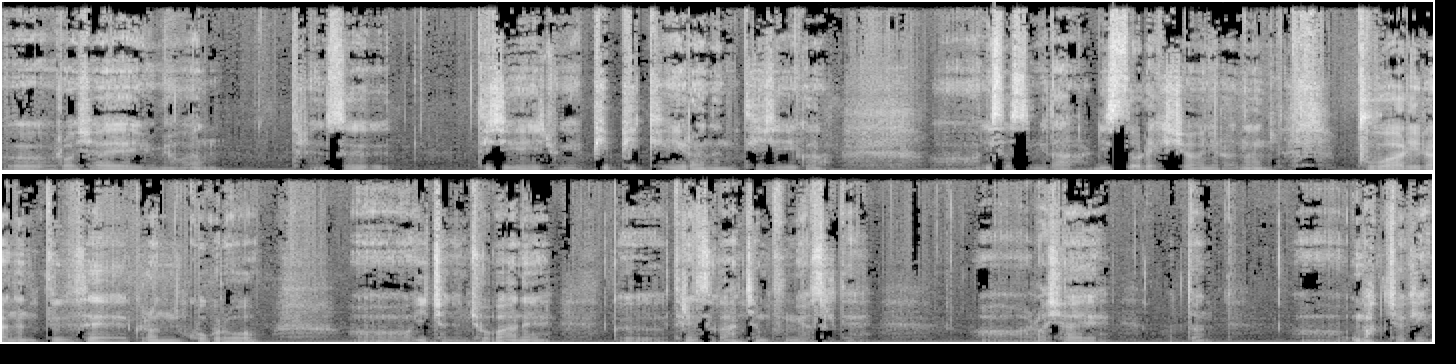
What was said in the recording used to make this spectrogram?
그 러시아의 유명한 trance DJ 중에 PPK라는 DJ가 어, 있었습니다. resurrection이라는 부활이라는 뜻의 그런 곡으로 어, 2000년 초반에 그 trance가 한참 붐이었을 때 어, 러시아의 어떤 어, 음악적인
